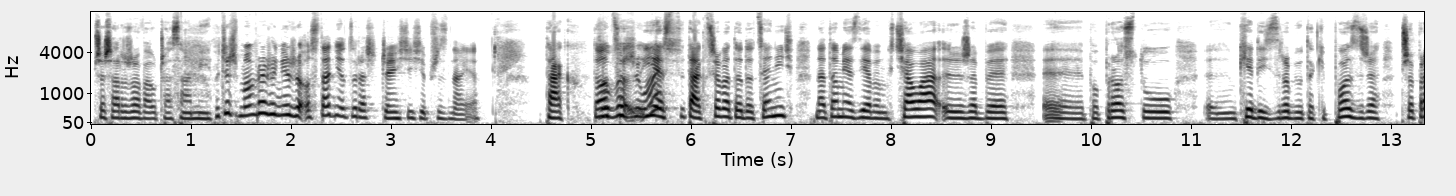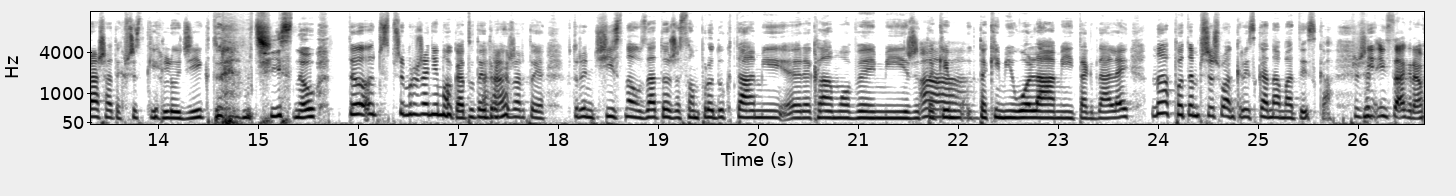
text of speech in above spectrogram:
przeszarżował czasami. Chociaż mam wrażenie, że ostatnio coraz częściej się przyznaje. Tak, to jest, tak, trzeba to docenić. Natomiast ja bym chciała, y, żeby y, po prostu y, kiedyś zrobił taki post, że przeprasza tych wszystkich ludzi, którym cisnął, to z przymrużeniem oka, tutaj Aha. trochę żartuję, którym cisnął za to, że są produktami reklamowymi, że takim, takimi wolami i tak dalej. No a potem przyszła gryzka na matyska. Przyszedł Instagram.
